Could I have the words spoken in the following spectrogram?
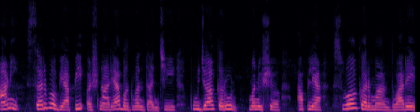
आणि सर्व व्यापी असणाऱ्या भगवंतांची पूजा करून मनुष्य आपल्या स्वकर्मांद्वारे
